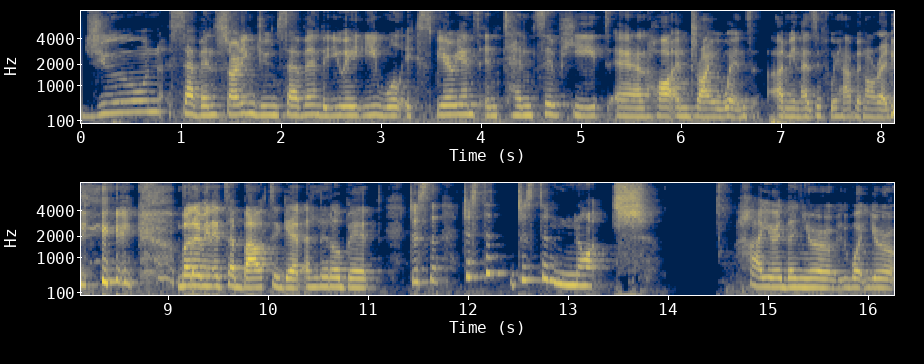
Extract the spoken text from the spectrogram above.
June 7, starting June 7, the UAE will experience intensive heat and hot and dry winds. I mean, as if we haven't already. but I mean, it's about to get a little bit just a, just a, just a notch higher than your what you're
